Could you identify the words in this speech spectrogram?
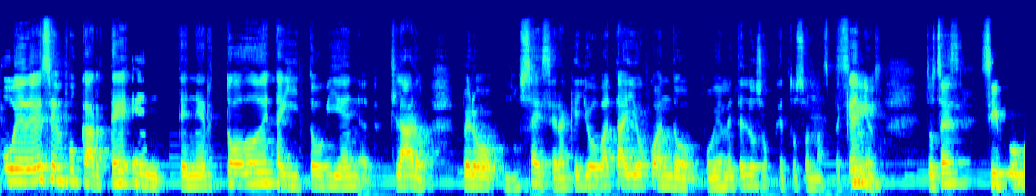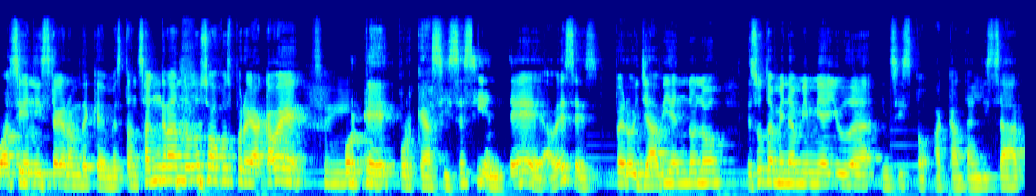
puedes enfocarte en tener todo detallito bien, claro, pero no sé, ¿será que yo batallo cuando obviamente los objetos son más pequeños? Entonces, si pongo así en Instagram de que me están sangrando los ojos, pero ya acabé, porque, porque así se siente a veces, pero ya viéndolo, eso también a mí me ayuda, insisto, a canalizar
